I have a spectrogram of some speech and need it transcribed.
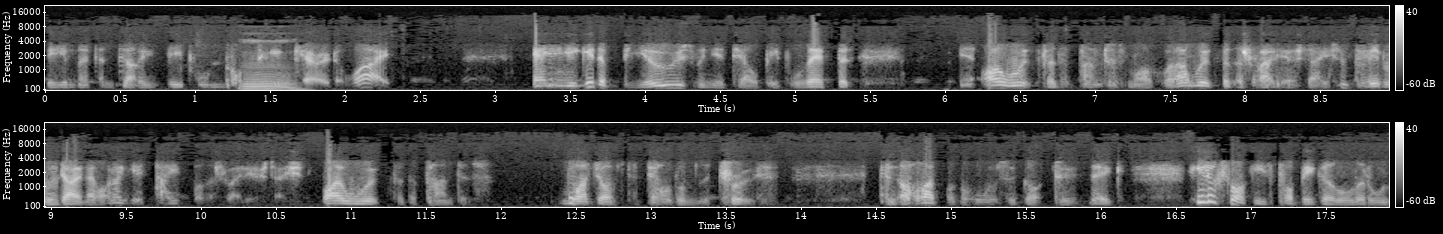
vehement in telling people not mm. to get mm. carried away. And you get abused when you tell people that, but you know, I work for the punters, Michael. I work for this radio station. For people who don't know, I don't get paid by this radio station. I work for the punters my job's to tell them the truth. And the hype of the horse has got too big. He looks like he's probably got a little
